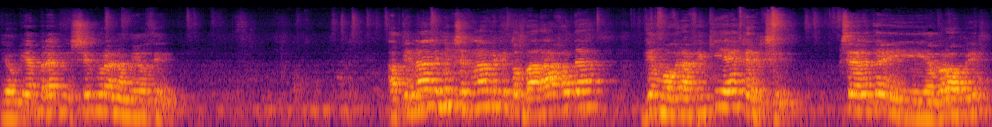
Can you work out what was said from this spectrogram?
η οποία πρέπει σίγουρα να μειωθεί. Απ' την άλλη, μην ξεχνάμε και τον παράγοντα δημογραφική έκρηξη. Ξέρετε, η Ευρώπη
